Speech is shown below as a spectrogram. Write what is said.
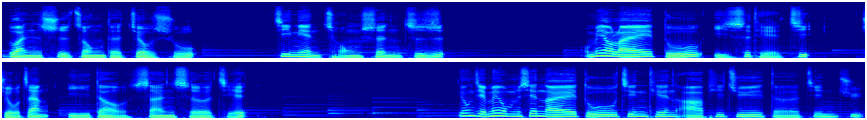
乱世中的救赎，纪念重生之日。我们要来读以斯帖记九章一到三十二节。弟兄姐妹，我们先来读今天 RPG 的金句。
